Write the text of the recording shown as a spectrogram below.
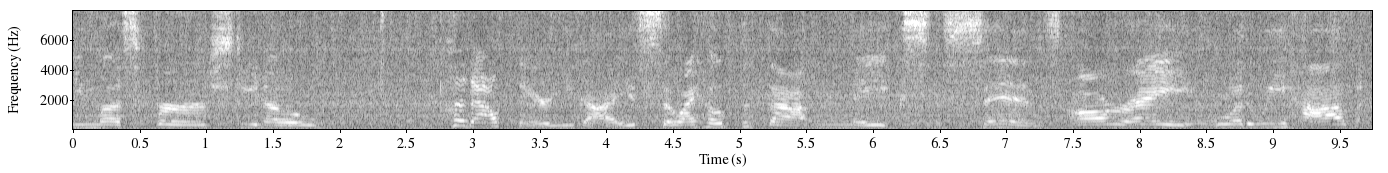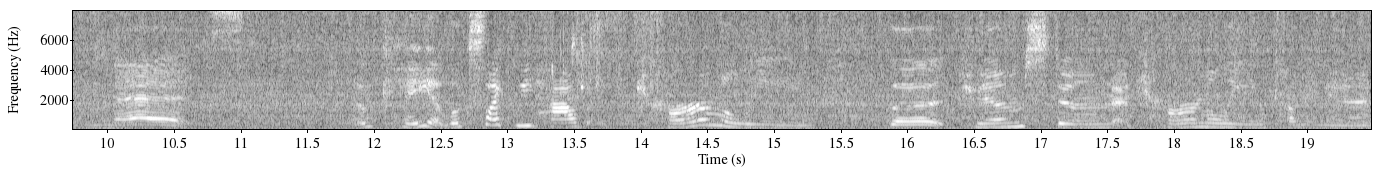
you must first, you know, put out there, you guys. So I hope that that makes sense. All right, what do we have next? Okay, it looks like we have tourmaline, the gemstone tourmaline coming in,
